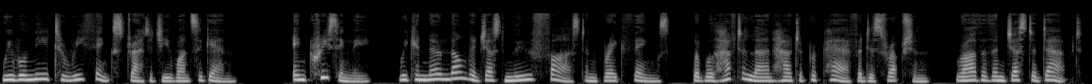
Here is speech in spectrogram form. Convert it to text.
we will need to rethink strategy once again. Increasingly, we can no longer just move fast and break things, but will have to learn how to prepare for disruption, rather than just adapt,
